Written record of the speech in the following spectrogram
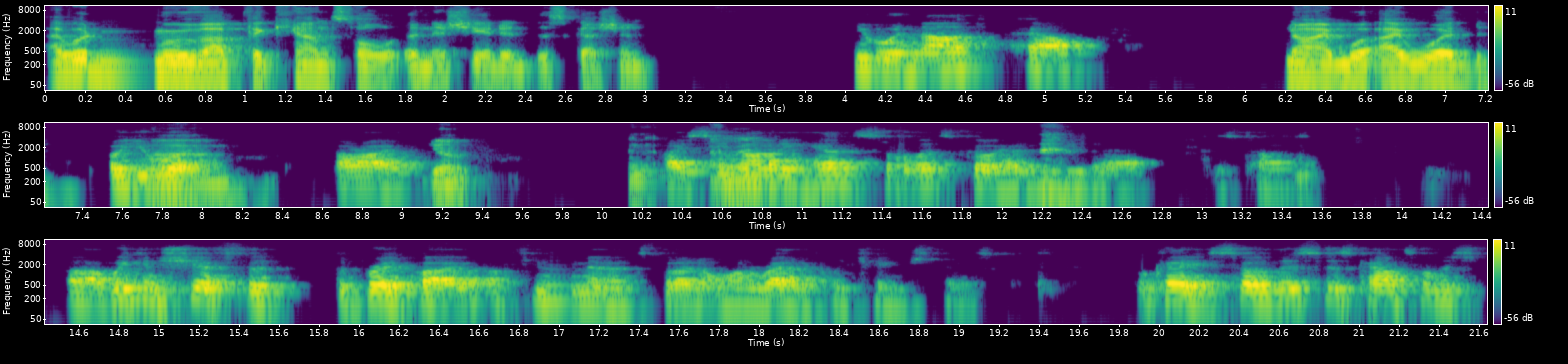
I would move up the council initiated discussion. You would not, Hal? No, I would, I would, Oh, you would? um, All right. you know, And I see would- nodding heads, so let's go ahead and do that this time. Uh, we can shift the, the break by a few minutes, but I don't want to radically change things. Okay, so this is council, initi-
